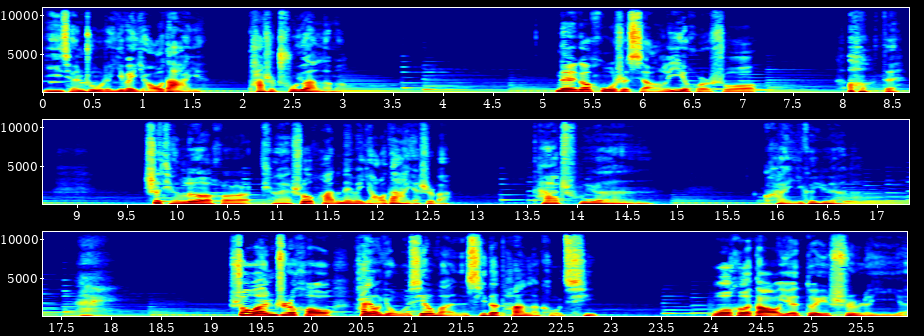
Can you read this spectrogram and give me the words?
以前住着一位姚大爷，他是出院了吗？那个护士想了一会儿说：“哦，对，是挺乐呵、挺爱说话的那位姚大爷是吧？他出院快一个月了，”说完之后，他又有些惋惜的叹了口气。我和道爷对视了一眼，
